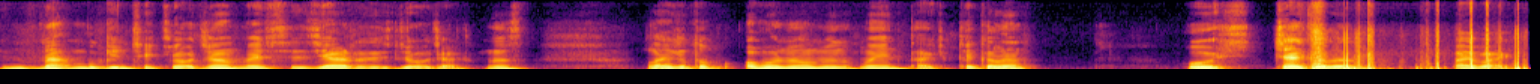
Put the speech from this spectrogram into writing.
ben bugün çekiyor ve siz yarın izliyor olacaksınız. Like atıp abone olmayı unutmayın. Takipte kalın. Hoşçakalın. Bay bay.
